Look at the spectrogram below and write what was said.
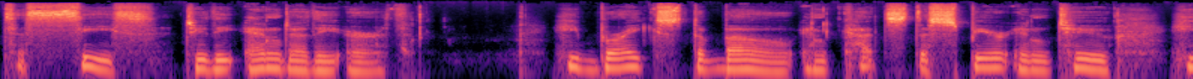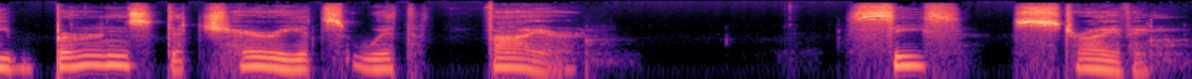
to cease to the end of the earth. He breaks the bow and cuts the spear in two. He burns the chariots with fire. Cease striving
